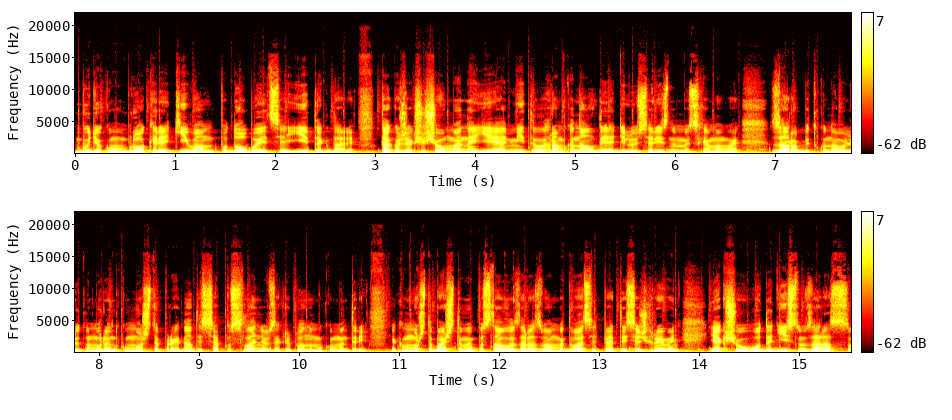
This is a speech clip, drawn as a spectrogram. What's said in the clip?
будь-якому брокері, який вам подобається, і так далі. Також, якщо що, в мене є мій телеграм-канал, де я ділюся різними схемами заробітку на валютному ринку. Можете приєднатися посилання в закріпленому коментарі. Як ви можете бачити, ми поставили зараз з вами 25 тисяч гривень. Якщо угода дійсно зараз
